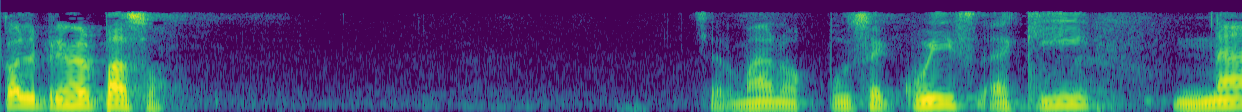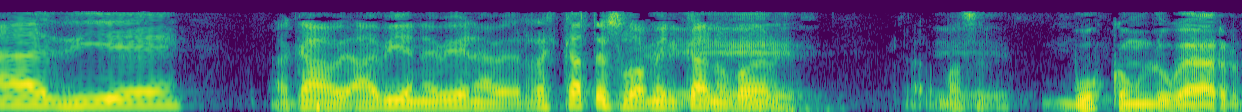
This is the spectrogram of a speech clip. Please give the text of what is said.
¿Cuál es el primer paso? Hermanos, puse quiz aquí. Nadie. Acá, ahí viene, viene. Rescate sudamericano, padre. Eh, busca un lugar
